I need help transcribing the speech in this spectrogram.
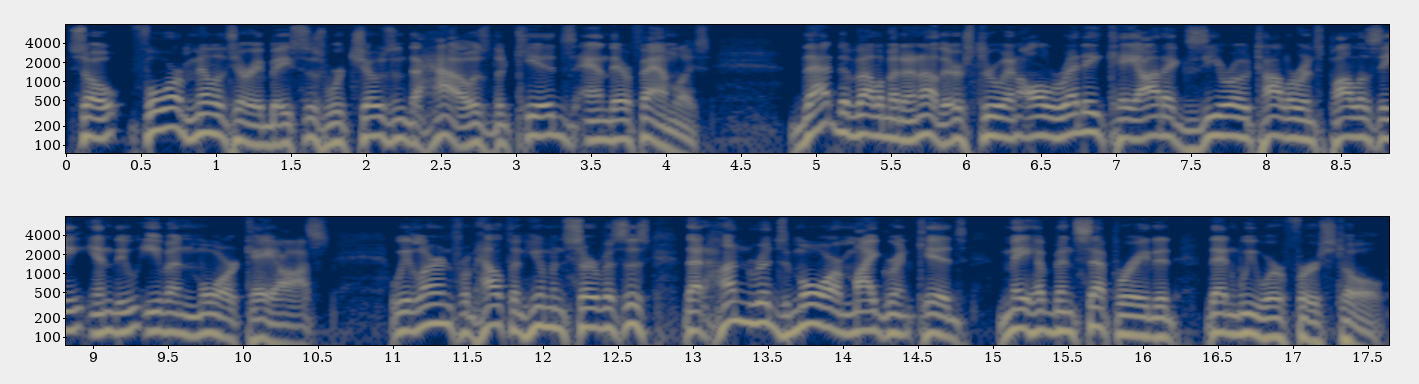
So, four military bases were chosen to house the kids and their families. That development and others threw an already chaotic zero tolerance policy into even more chaos. We learned from Health and Human Services that hundreds more migrant kids may have been separated than we were first told.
